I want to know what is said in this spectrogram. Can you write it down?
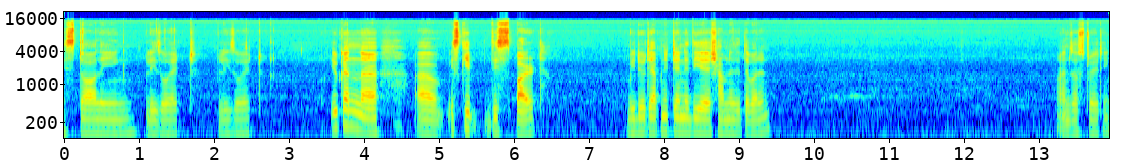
installing please wait please wait you can uh, uh, skip this part ভিডিওটি আপনি টেনে দিয়ে সামনে যেতে পারেন I am just waiting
